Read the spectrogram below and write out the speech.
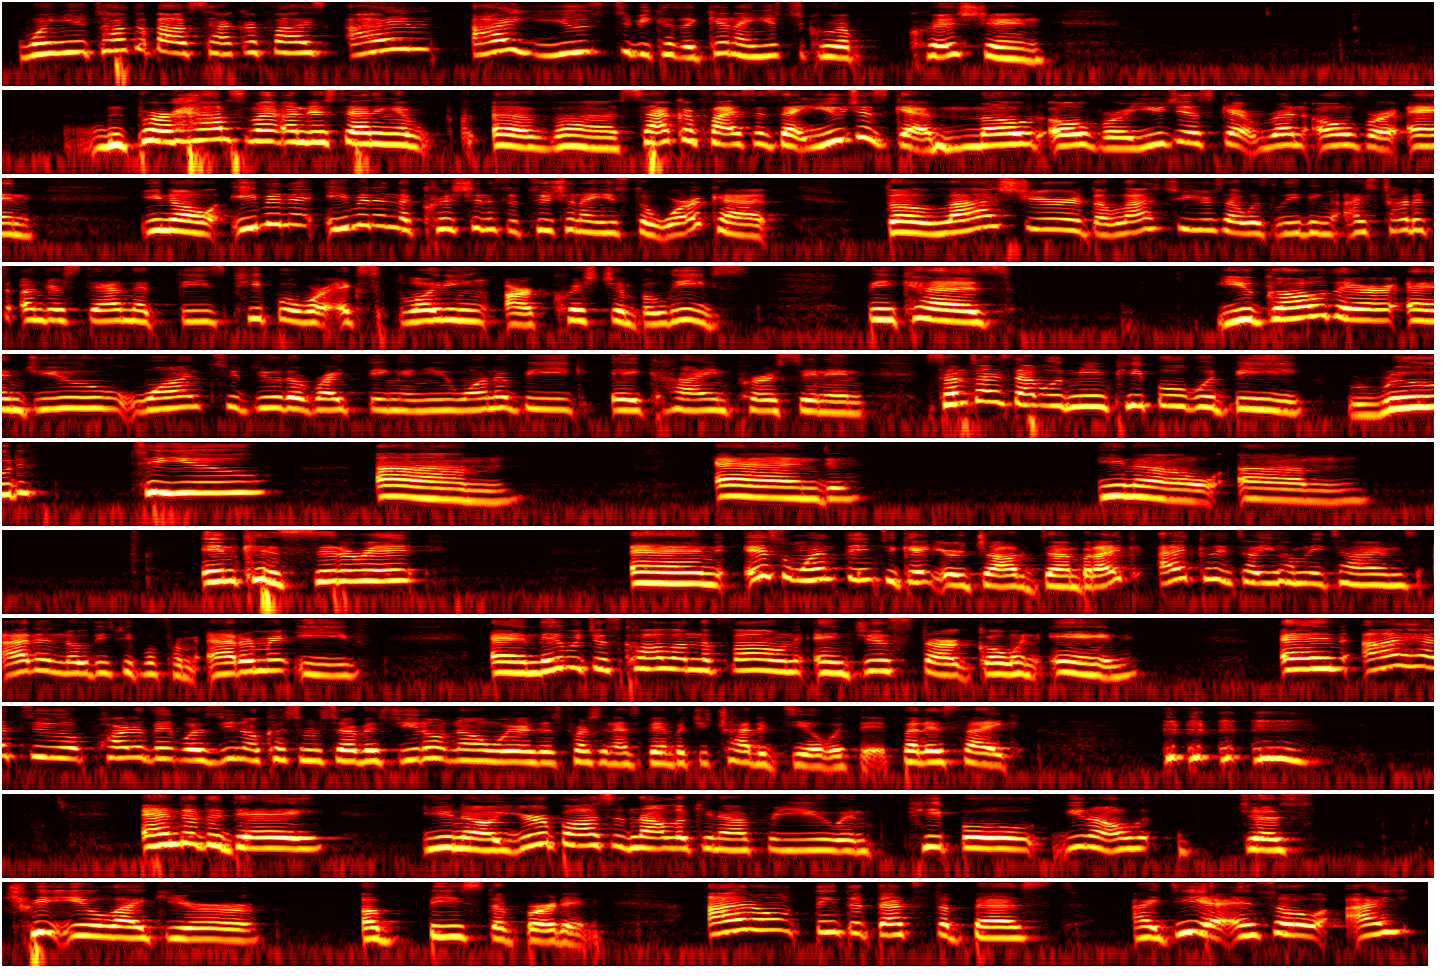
when you talk about sacrifice, I I used to because again I used to grow up Christian. Perhaps my understanding of of uh, sacrifice is that you just get mowed over, you just get run over, and you know, even even in the Christian institution I used to work at, the last year, the last two years I was leaving, I started to understand that these people were exploiting our Christian beliefs. Because you go there and you want to do the right thing and you want to be a kind person. And sometimes that would mean people would be rude to you. Um and you know um inconsiderate. And it's one thing to get your job done, but I, I couldn't tell you how many times I didn't know these people from Adam or Eve, and they would just call on the phone and just start going in. And I had to, a part of it was, you know, customer service. You don't know where this person has been, but you try to deal with it. But it's like, end of the day, you know, your boss is not looking out for you, and people, you know, just treat you like you're a beast of burden. I don't think that that's the best idea. And so I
